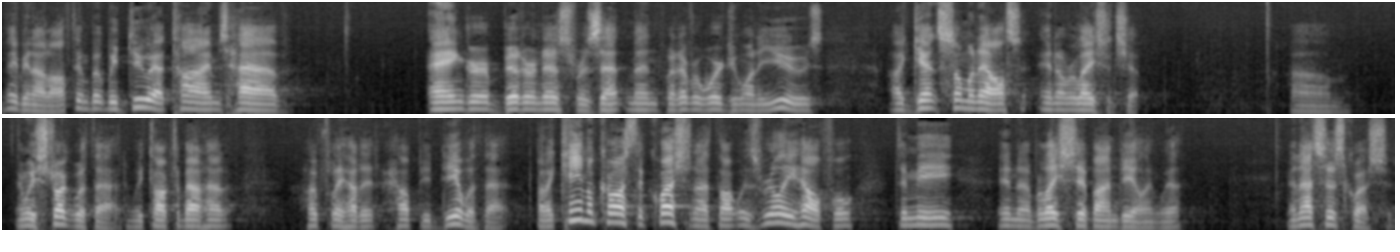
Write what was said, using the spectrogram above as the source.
maybe not often, but we do at times have anger, bitterness, resentment, whatever word you want to use, against someone else in a relationship. Um, and we struggle with that. And we talked about how, hopefully, how to help you deal with that. But I came across the question I thought was really helpful to me in a relationship I'm dealing with. And that's this question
